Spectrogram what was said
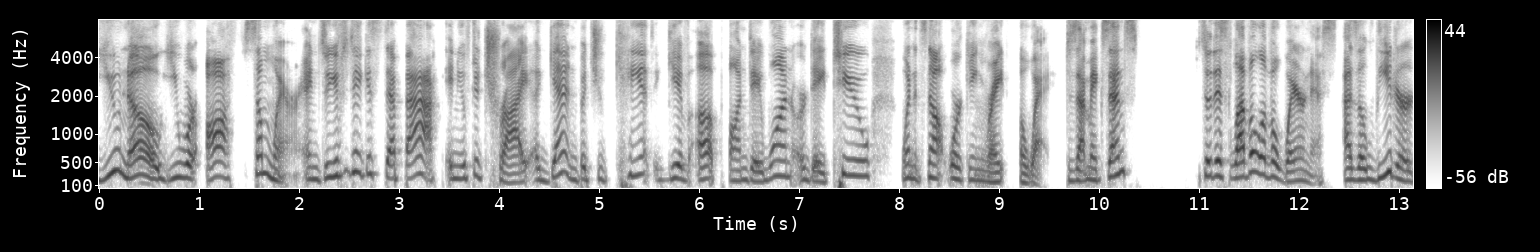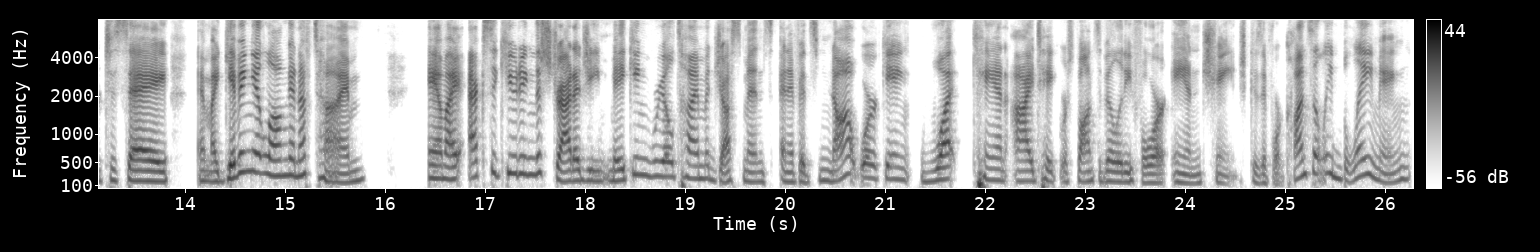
you know you were off somewhere. And so you have to take a step back and you have to try again, but you can't give up on day one or day two when it's not working right away. Does that make sense? So, this level of awareness as a leader to say, Am I giving it long enough time? Am I executing the strategy, making real time adjustments? And if it's not working, what can I take responsibility for and change? Because if we're constantly blaming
